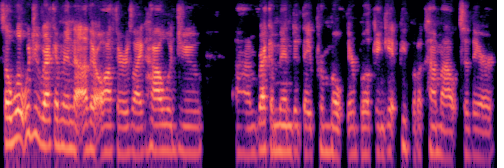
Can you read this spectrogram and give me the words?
So, what would you recommend to other authors? Like, how would you um, recommend that they promote their book and get people to come out to their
